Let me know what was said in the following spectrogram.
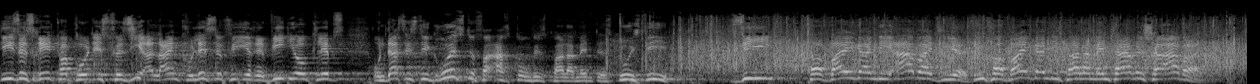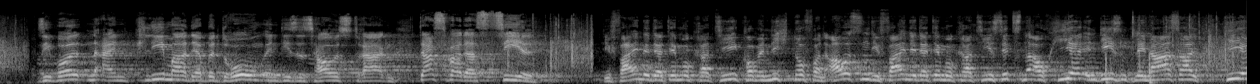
Dieses Rednerpult ist für Sie allein Kulisse für Ihre Videoclips. Und das ist die größte Verachtung des Parlaments durch Sie. Sie verweigern die Arbeit hier. Sie verweigern die parlamentarische Arbeit. Sie wollten ein Klima der Bedrohung in dieses Haus tragen. Das war das Ziel. Die Feinde der Demokratie kommen nicht nur von außen, die Feinde der Demokratie sitzen auch hier in diesem Plenarsaal. Hier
